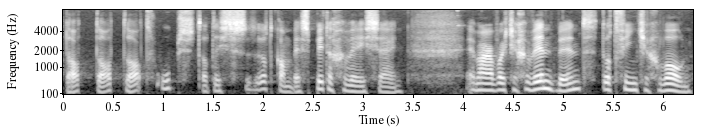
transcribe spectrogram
dat, dat, dat, oeps, dat, is, dat kan best pittig geweest zijn. En maar wat je gewend bent, dat vind je gewoon.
